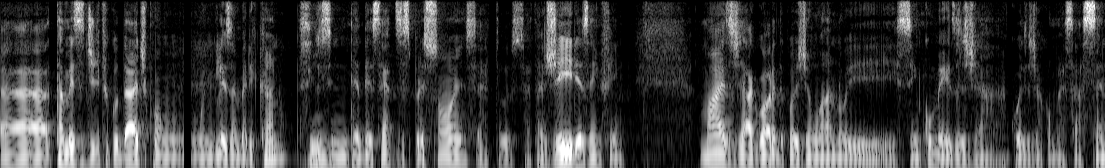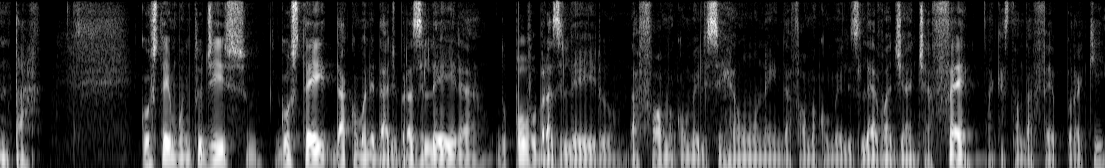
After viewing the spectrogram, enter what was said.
ah, também senti dificuldade com o inglês americano, de se entender certas expressões, certos, certas gírias, enfim. Mas já agora, depois de um ano e cinco meses, já a coisa já começa a sentar. Gostei muito disso. Gostei da comunidade brasileira, do povo brasileiro, da forma como eles se reúnem, da forma como eles levam adiante a fé, a questão da fé por aqui.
